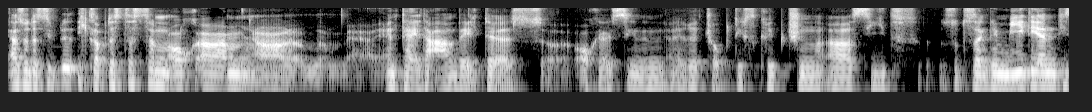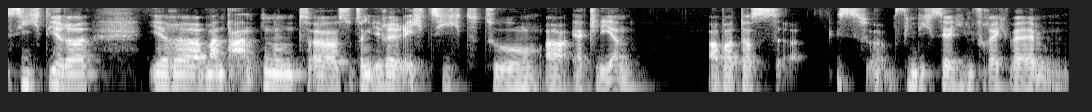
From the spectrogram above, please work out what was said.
Also das, ich glaube, dass das dann auch ähm, äh, ein Teil der Anwälte als, auch als in ihre Job Description äh, sieht, sozusagen den Medien die Sicht ihrer ihrer Mandanten und äh, sozusagen ihre Rechtssicht zu äh, erklären. Aber das ist, äh, finde ich, sehr hilfreich, weil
